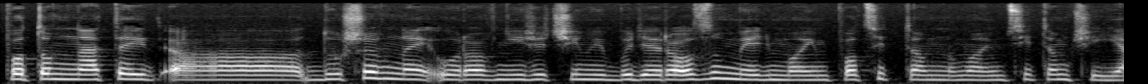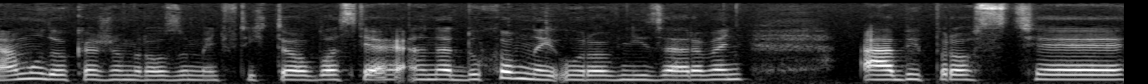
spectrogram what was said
Potom na tej uh, duševnej úrovni, že či mi bude rozumieť môjim pocitom, môjim citom, či ja mu dokážem rozumieť v týchto oblastiach a na duchovnej úrovni zároveň, aby proste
